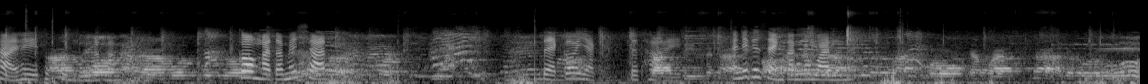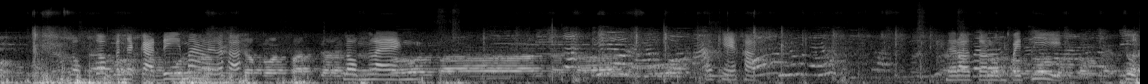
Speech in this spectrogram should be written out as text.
ถ่ายให้ทุกคนดูนะคะ กล้องอาจจะไม่ชัด แต่ก็อยากจะถ่าย อันนี้คือแสงตอนกลางวัน ลมก็บรรยากาศดีมากเลยนะคะ ลมแรง โอเคค่ะ เดี๋ยวเราจะลงไปที่ จุด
